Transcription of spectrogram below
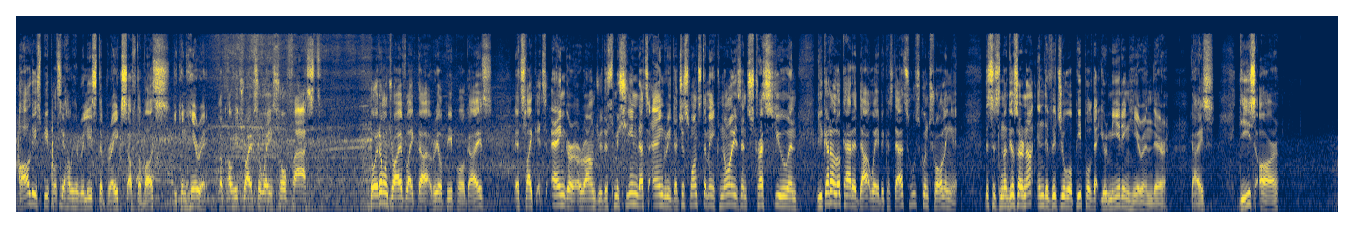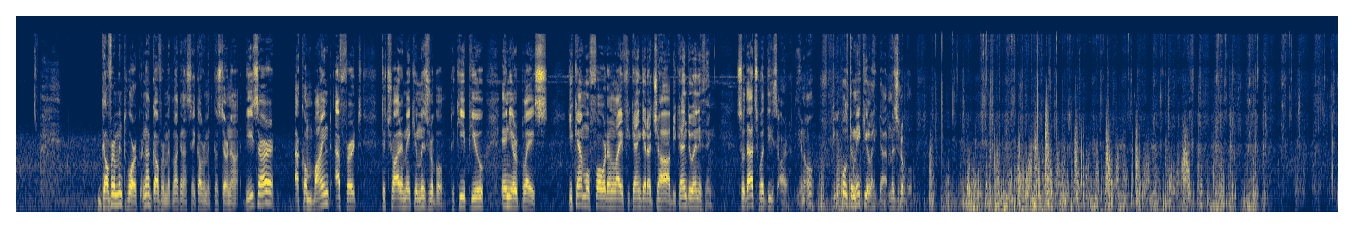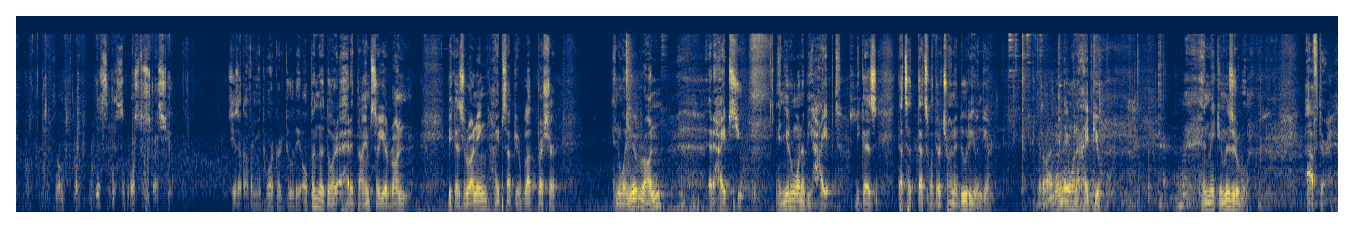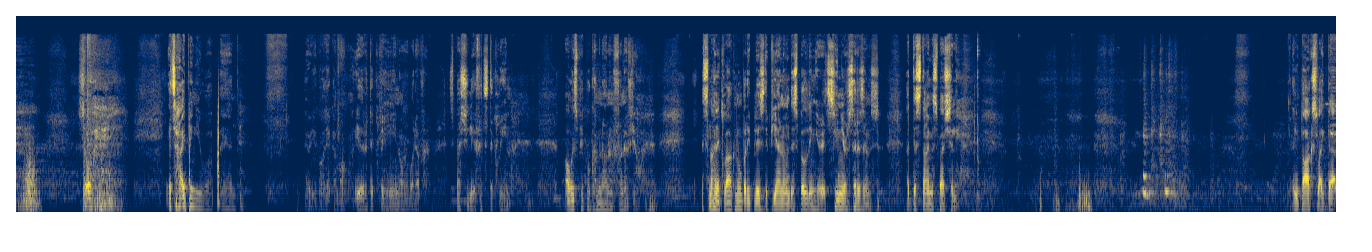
All these people see how he released the brakes of the bus? You can hear it. Look how he drives away so fast. Though I don't drive like that real people guys. It's like it's anger around you. This machine that's angry that just wants to make noise and stress you and you got to look at it that way because that's who's controlling it this is not these are not individual people that you're meeting here and there guys. These are government work not government I'm not going to say government because they're not. These are a combined effort to try to make you miserable to keep you in your place. You can't move forward in life you can't get a job you can't do anything. So that's what these are you know? People to make you like that miserable so this is supposed to stress you. She's a government worker too. They open the door ahead of time so you run because running hypes up your blood pressure. And when you run it hypes you. And you don't want to be hyped because that's a, that's what they're trying to do to you in the end you know what i mean? They want to hype you and make you miserable after so it's hyping you up and there you go they come out either to clean or whatever especially if it's to clean always people coming out in front of you it's nine o'clock. Nobody plays the piano in this building here. It's senior citizens at this time, especially. And talks like that.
